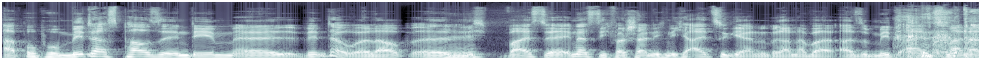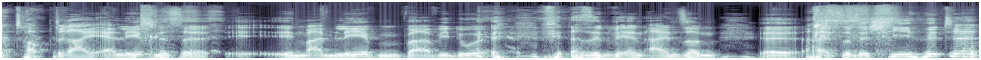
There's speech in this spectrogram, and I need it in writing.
Apropos Mittagspause in dem äh, Winterurlaub, äh, Mhm. ich weiß, du erinnerst dich wahrscheinlich nicht allzu gerne dran, aber also mit eins meiner Top 3 Erlebnisse in meinem Leben war, wie du, da sind wir in ein so ein, äh, halt so eine Skihütte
